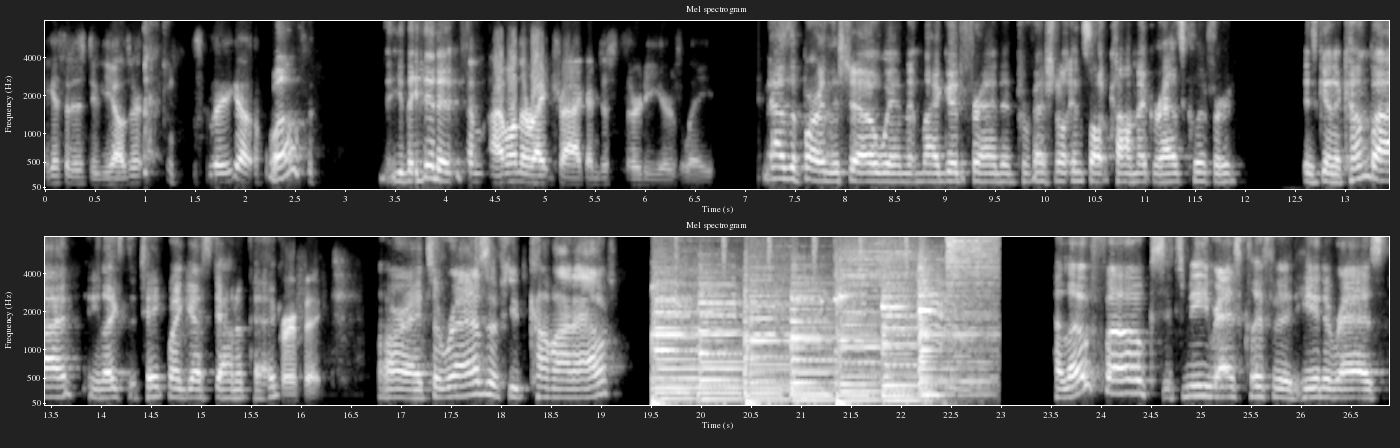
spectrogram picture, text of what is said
I guess it is Doogie Howser. so there you go. Well, they did it. I'm, I'm on the right track. I'm just 30 years late. Now's the part in the show when my good friend and professional insult comic Raz Clifford is going to come by. And he likes to take my guest down a peg. Perfect. All right, so Raz, if you'd come on out. Hello, folks. It's me, Raz Clifford, here to Raz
